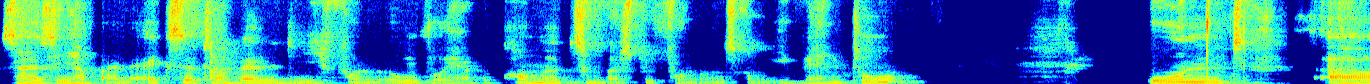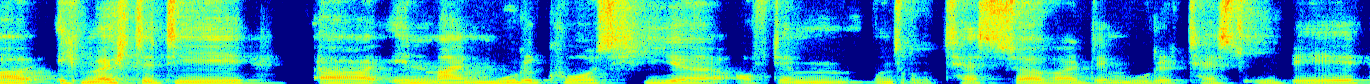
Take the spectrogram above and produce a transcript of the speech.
Das heißt, ich habe eine Excel-Tabelle, die ich von irgendwoher bekomme, zum Beispiel von unserem Evento. Und äh, ich möchte die äh, in meinem Moodle-Kurs hier auf dem, unserem Testserver, dem Moodle Test UB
